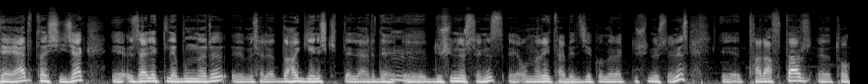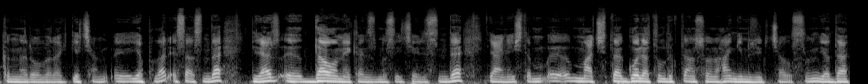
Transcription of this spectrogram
değer taşıyacak. E, özellikle bunları e, mesela daha geniş kitlelerde e, düşünürseniz, e, onlara hitap edecek olarak düşünürseniz e, taraftar e, tokenları olarak geçen e, yapılar esasında birer e, DAO mekanizması içerisinde. Yani işte e, maçta gol atıldıktan sonra hangi müzik çalsın ya da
